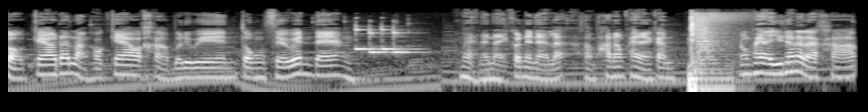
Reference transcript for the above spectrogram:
เกาะแก้วด้านหลังเกาะแก้วค่ะ บริเวณตรงเซเว่นแดง แหมไหนๆก็ไหนๆแล้วสัมภาษณ์น้องแพรหน่อยกัน น้องแพรอายุเท่าไหร่แล้วครับ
